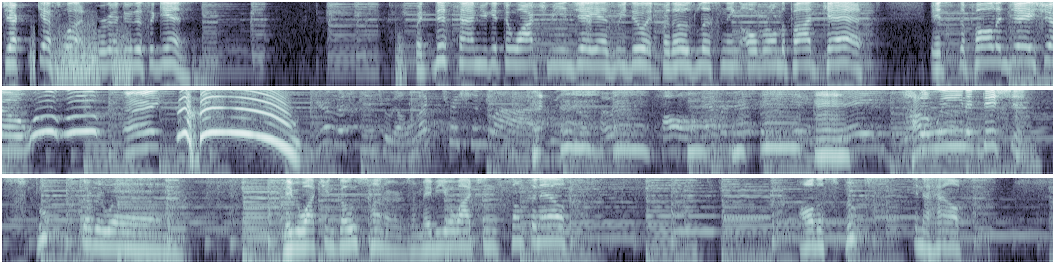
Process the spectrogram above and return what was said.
Jack, guess what? We're going to do this again. But this time you get to watch me and Jay as we do it. For those listening over on the podcast, it's the Paul and Jay Show. Woo woo! All right. Woohoo! You're listening to Electrician Live with your host, Paul Abernathy and Jay Halloween edition. Spooks everywhere. Maybe watching Ghost Hunters, or maybe you're watching something else. All the spooks in the house.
